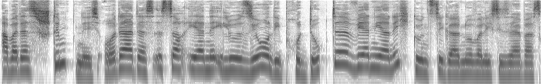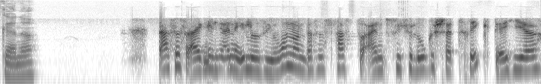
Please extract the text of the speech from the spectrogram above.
Aber das stimmt nicht, oder? Das ist doch eher eine Illusion. Die Produkte werden ja nicht günstiger, nur weil ich sie selber scanne. Das ist eigentlich eine Illusion und das ist fast so ein psychologischer Trick, der hier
